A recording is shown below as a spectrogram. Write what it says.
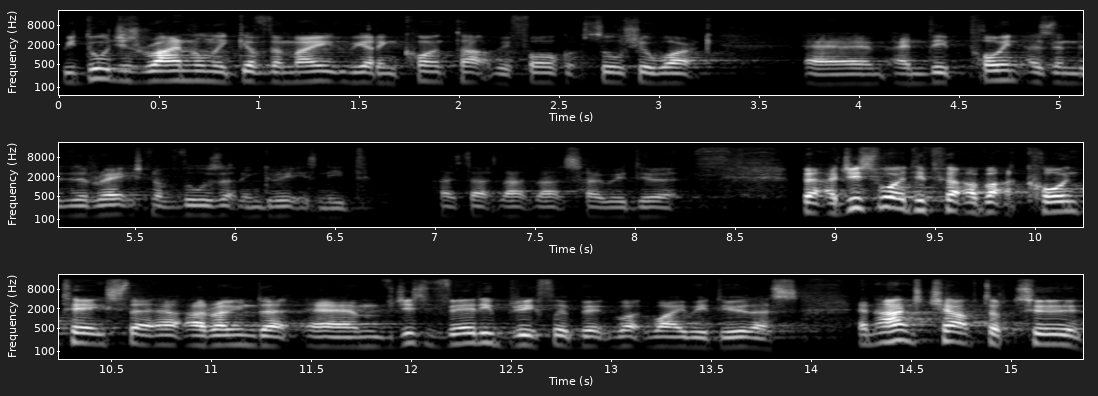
we don't just randomly give them out. We are in contact with Social Work, um, and they point us in the direction of those that are in greatest need. That's, that, that, that's how we do it. But I just wanted to put a bit of context around it, um, just very briefly about why we do this. In Acts chapter 2,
